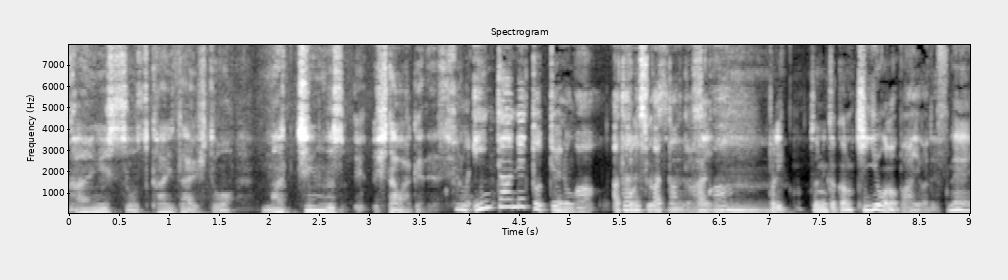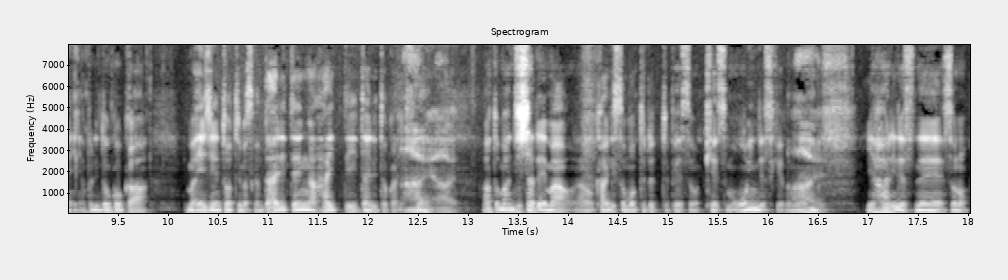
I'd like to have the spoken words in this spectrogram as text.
会議室を使いたい人をマッチングしたわけですよ。そのインターネットっていうのが新しかったんですか？はい。やっぱりとにかくあの企業の場合はですねやっぱりどこか、まあ、エージェントといいますか代理店が入っていたりとかですね、はいはい。あとまあ自社でまああの会議室を持ってるってペースのケースも多いんですけども、はい。やはりですねその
